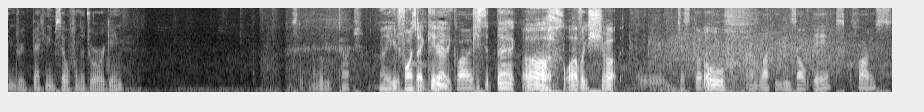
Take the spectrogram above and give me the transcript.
Andrew backing himself on the draw again. Just looking a little touch. Oh, he finds that kitty. Very close. Kiss it back. Oh, oh lovely shot. Just got an Oh, unlucky result there. It's close.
